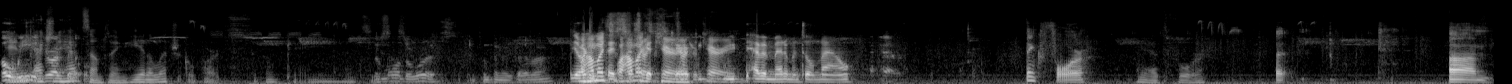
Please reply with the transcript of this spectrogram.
Oh, and we he need actually had something. He had electrical parts. Okay. That's The more useless. the worse. Something like that, right? You Well, how much- well, how much sketch carry- character. carry? We haven't met him until now. I think four. Yeah, it's four. But, Um,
